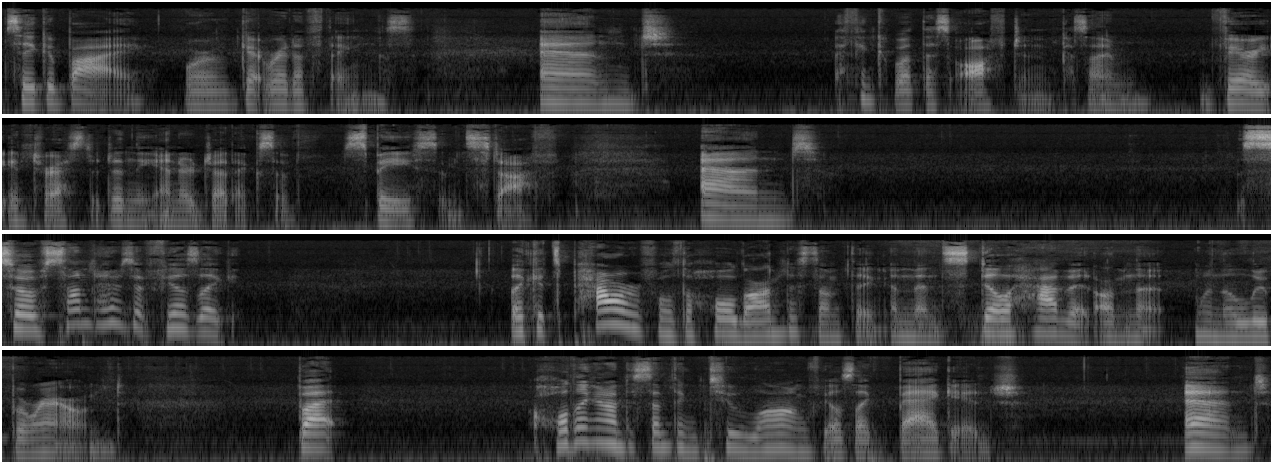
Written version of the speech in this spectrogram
say goodbye or get rid of things. And I think about this often because I'm very interested in the energetics of space and stuff. And so sometimes it feels like like it's powerful to hold on to something and then still have it on the when the loop around. But holding on to something too long feels like baggage. And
